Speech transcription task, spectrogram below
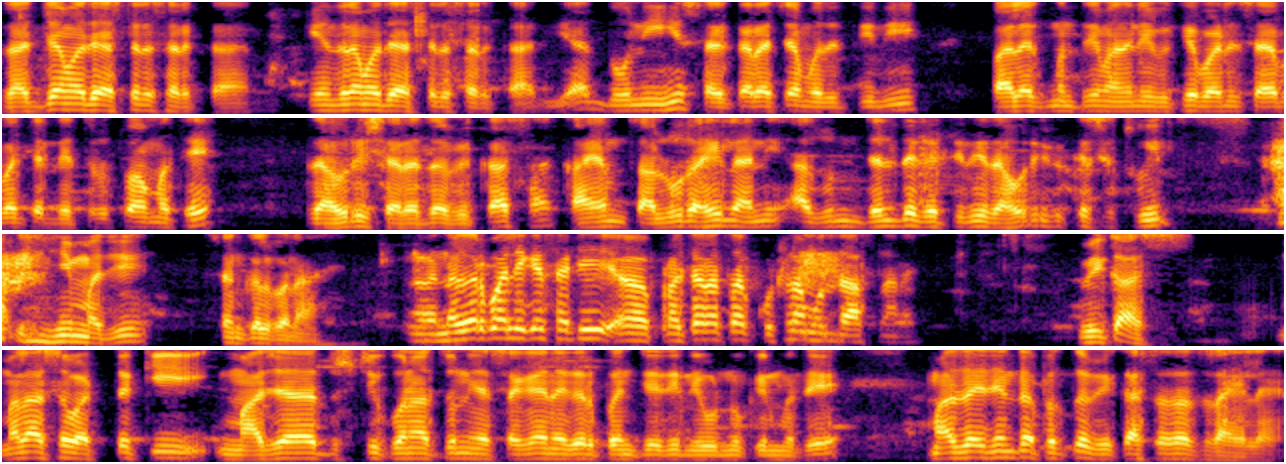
राज्यामध्ये असलेलं सरकार केंद्रामध्ये असलेलं सरकार या दोन्हीही सरकाराच्या मदतीने पालकमंत्री माननीय विखे पाटील साहेबांच्या नेतृत्वामध्ये राहुरी शहराचा विकास हा कायम चालू राहील आणि अजून जलद गतीने राहुरी विकसित होईल ही माझी संकल्पना आहे. नगरपालिकेसाठी प्रचाराचा कुठला मुद्दा असणार आहे? विकास. मला असं वाटतं की माझ्या दृष्टिकोनातून या सगळ्या नगरपंचायती निवडणुकीमध्ये माझा एजेंडा फक्त विकासाचाच राहिला आहे.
